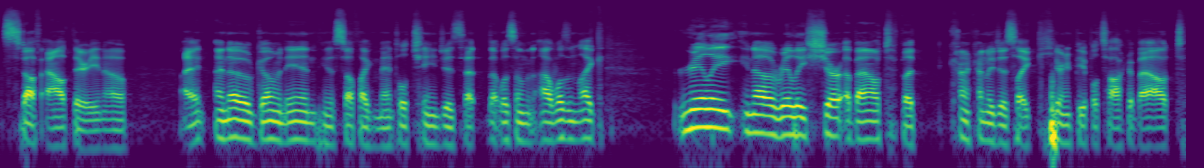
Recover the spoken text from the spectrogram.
stuff out there. You know, I I know going in, you know, stuff like mental changes that that was something I wasn't like really you know really sure about, but kind of, kind of just like hearing people talk about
